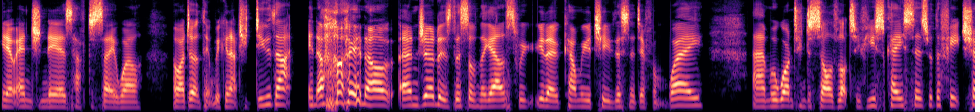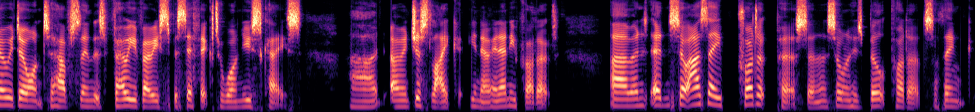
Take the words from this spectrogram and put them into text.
You know, engineers have to say, well, oh, I don't think we can actually do that in our in our engine. Is there something else? We, you know, can we achieve this in a different way? And um, we're wanting to solve lots of use cases with a feature. We don't want to have something that's very very specific to one use case. Uh, I mean, just like you know, in any product. Um, and and so as a product person and someone who's built products, I think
